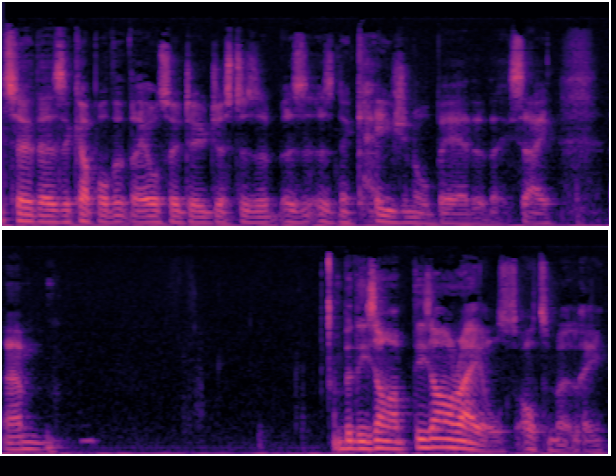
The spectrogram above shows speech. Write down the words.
so there's a couple that they also do just as a as, as an occasional beer that they say. Um, but these are these are ales ultimately,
